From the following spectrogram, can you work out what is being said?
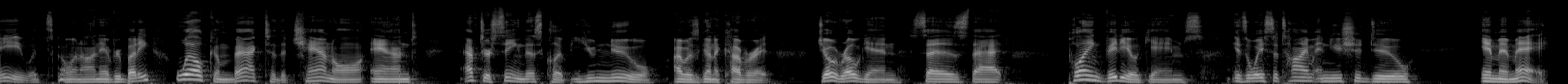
Hey, what's going on, everybody? Welcome back to the channel. And after seeing this clip, you knew I was going to cover it. Joe Rogan says that playing video games is a waste of time and you should do MMA.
